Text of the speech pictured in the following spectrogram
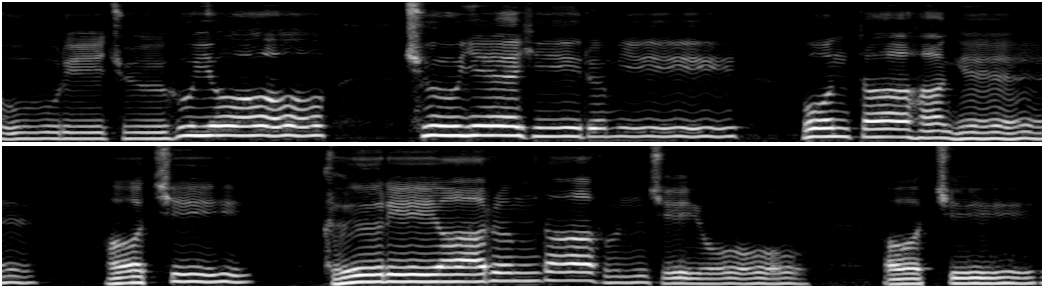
우리 주여 주의 이름이 온 땅에 어찌 그리 아름다운지요? 어찌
